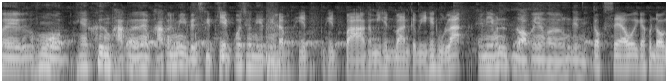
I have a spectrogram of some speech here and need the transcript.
ไอ้หูแค่ครึ่งพักเลยเนี่ยพักมันมีเป็นสิบสิบกว่าชนิดนี่ครับเฮ็ดเฮ็ดปลาก็มีเฮ็ดบ้านก็มีเฮ็ดหูละไอ้นี่มันดอกกันยังก่อนลุงเด่นนี่ดอกแซลอีกครับเพิ่นดอก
